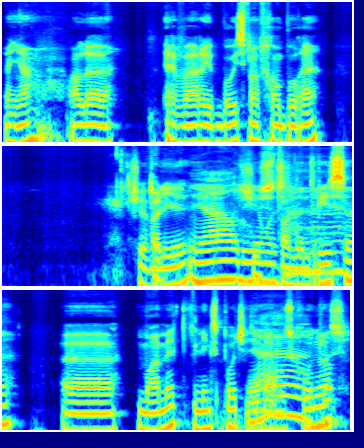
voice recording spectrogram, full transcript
En ja, alle ervaren boys van Framborin. Chevalier, ja, die jongens. Van den Driessen. Eh Mohamed, die linkspootje die Ja, bij ons groen was.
